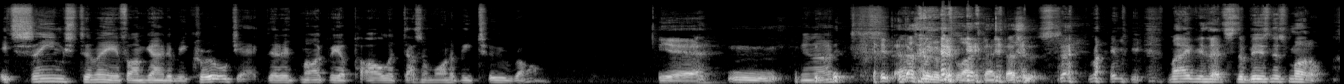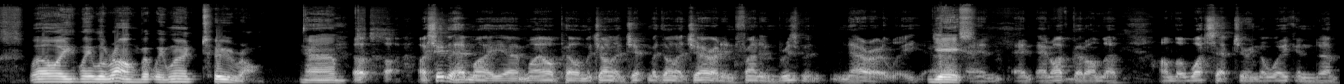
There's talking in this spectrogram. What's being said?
It seems to me, if I'm going to be cruel, Jack, that it might be a poll that doesn't want to be too wrong. Yeah, mm. You know, it does look a bit like that, doesn't it? So maybe maybe that's the business model. Well, we, we were wrong, but we weren't too wrong. Um, Uh, I seem to have my uh, my old pal Madonna, Madonna Jarrett in front in Brisbane narrowly. uh, Yes. and, and and I've got on the on the WhatsApp during the week, and um,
